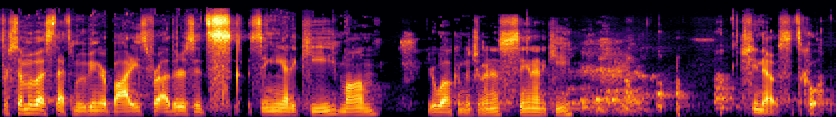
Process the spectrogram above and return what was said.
For some of us, that's moving our bodies. For others, it's singing at a key, mom. You're welcome to join us singing at a key. She knows. It's cool.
